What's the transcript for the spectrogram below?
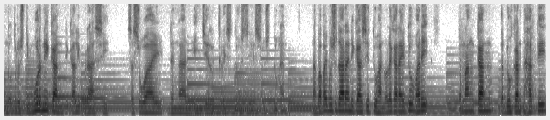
untuk terus dimurnikan, dikalibrasi sesuai dengan Injil Kristus Yesus Tuhan. Nah Bapak Ibu Saudara yang dikasih Tuhan. Oleh karena itu mari tenangkan, teduhkan hati.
